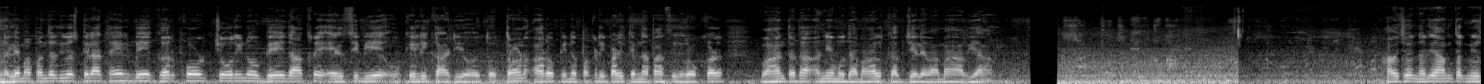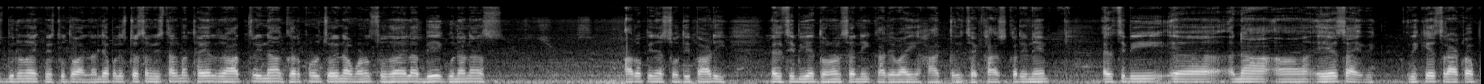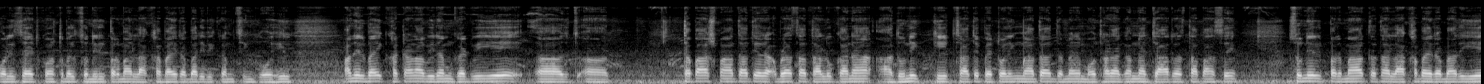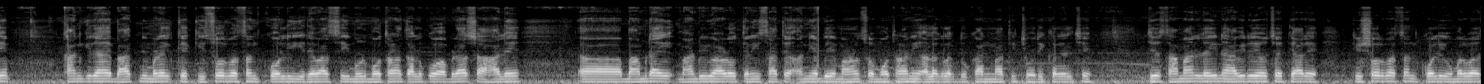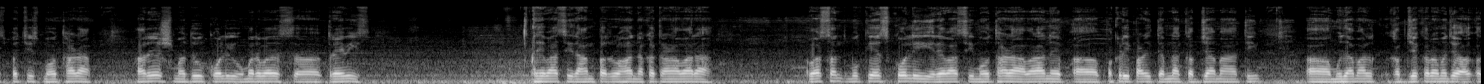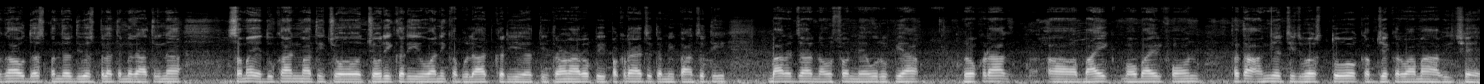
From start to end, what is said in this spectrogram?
નલિયામાં પંદર દિવસ પહેલાં થયેલ બે ઘરફોડ ચોરીનો ભેદ આખરે એલસીબીએ ઉકેલી કાઢ્યો હતો. ત્રણ આરોપીને પકડી પાડી તેમના પાસેથી રોકડ, વાહન તથા અન્ય મુદ્દામાલ કબજે લેવામાં આવ્યા. હવે જો નલિયા આમતક ન્યૂઝ બ્યુરોનો એક વિસ્તૃત અહેવાલ. નલિયા પોલીસ સ્ટેશન વિસ્તારમાં થયેલ રાત્રિના ઘરફોડ ચોરીના વણ શોધાયેલા બે ગુનાના આરોપીને શોધી પાડી એલસીબીએ ધોરણસરની કાર્યવાહી હાથ ધરી છે. ખાસ કરીને એલસીબી ના ASI Vikesh Rathwa, police head constable Sunil Parmar, Lakhabhai Rabari, Vikramsinh Gohil, Anilbhai Khatana, Viram ગઢવીએ તપાસમાં હતા. ત્યારે અબડાસા તાલુકાના આધુનિક કીટ સાથે પેટ્રોલિંગમાં હતા. દરમિયાન મોથાળા ગામના ચાર રસ્તા પાસે સુનિલ પરમાર તથા લાખાભાઈ રબારીએ ખાનગીરાએ બાતમી મળેલ કે કિશોર વસંત કોહલી રહેવાસી મૂળ મોથાળા તાલુકો અબડાસા. હાલે બામડાઈ માંડવીવાળો તેની સાથે અન્ય બે માણસો મોથાળાની અલગ અલગ દુકાનમાંથી ચોરી કરેલ છે. જે સામાન લઈને આવી રહ્યો છે ત્યારે કિશોર વસંત કોહલી ઉંમર વર્ષ પચીસ, મોથાળા, હરેશ મધુ કોહલી ઉંમર વર્ષ ત્રેવીસ, રહેવાસી રામપર રોહા, નખત્રાણાવાળા, વસંત મુકેશ કોહલી રહેવાસી મોથાળાવાળાને પકડી પાડી તેમના કબજામાં હતી. મુદ્દામાલ કબજે કરવામાં છે અગાઉ દસ પંદર દિવસ પહેલાં તેમણે રાત્રિના સમયે દુકાનમાંથી ચો, ચોરી કરી હોવાની કબૂલાત કરી હતી. ત્રણ આરોપી પકડાયા છે તેમની પાસેથી બાર હજાર નવસો નેવું રૂપિયા રોકડા બાઇક મોબાઈલ ફોન તથા અન્ય ચીજવસ્તુઓ કબજે કરવામાં આવી છે.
